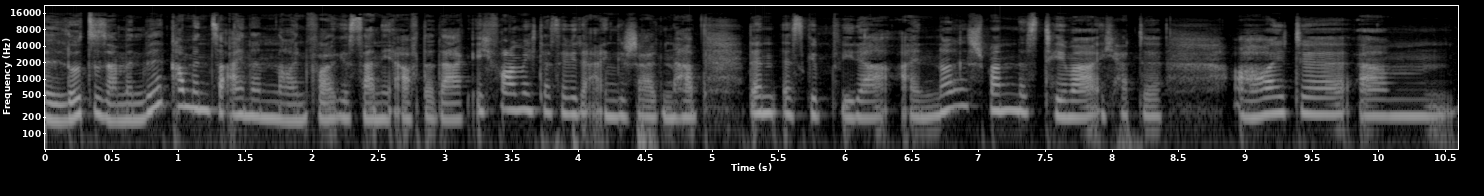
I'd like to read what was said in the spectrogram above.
Hallo zusammen, willkommen zu einer neuen Folge Sunny After Dark. Ich freue mich, dass ihr wieder eingeschaltet habt, denn es gibt wieder ein neues spannendes Thema. Ich hatte heute ähm,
